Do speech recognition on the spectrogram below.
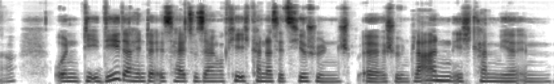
Ja. Und die Idee dahinter ist halt zu sagen, okay, ich kann das jetzt hier schön, äh, schön planen, ich kann mir im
